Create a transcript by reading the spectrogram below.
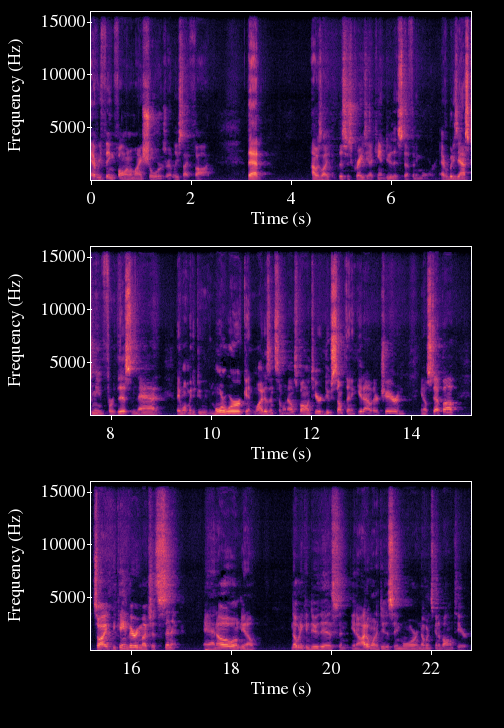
everything falling on my shoulders, or at least I thought, that I was like, this is crazy. I can't do this stuff anymore. Everybody's asking me for this and that. And they want me to do even more work. And why doesn't someone else volunteer do something and get out of their chair and, you know, step up? So I became very much a cynic and, oh, you know, nobody can do this. And, you know, I don't want to do this anymore. And no one's going to volunteer.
